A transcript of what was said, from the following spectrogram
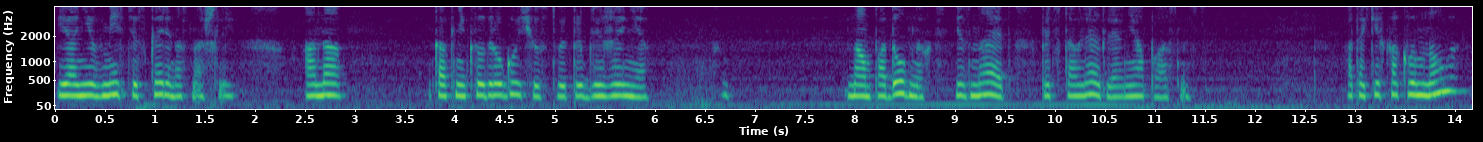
и они вместе с Кэрри нас нашли. Она, как никто другой, чувствует приближение нам подобных и знает, представляют ли они опасность. «А таких, как вы, много?» –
